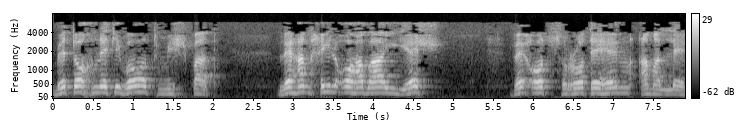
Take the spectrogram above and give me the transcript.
בתוך נתיבות משפט. להנחיל אוהבי יש, ואוצרותיהם עמלא.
